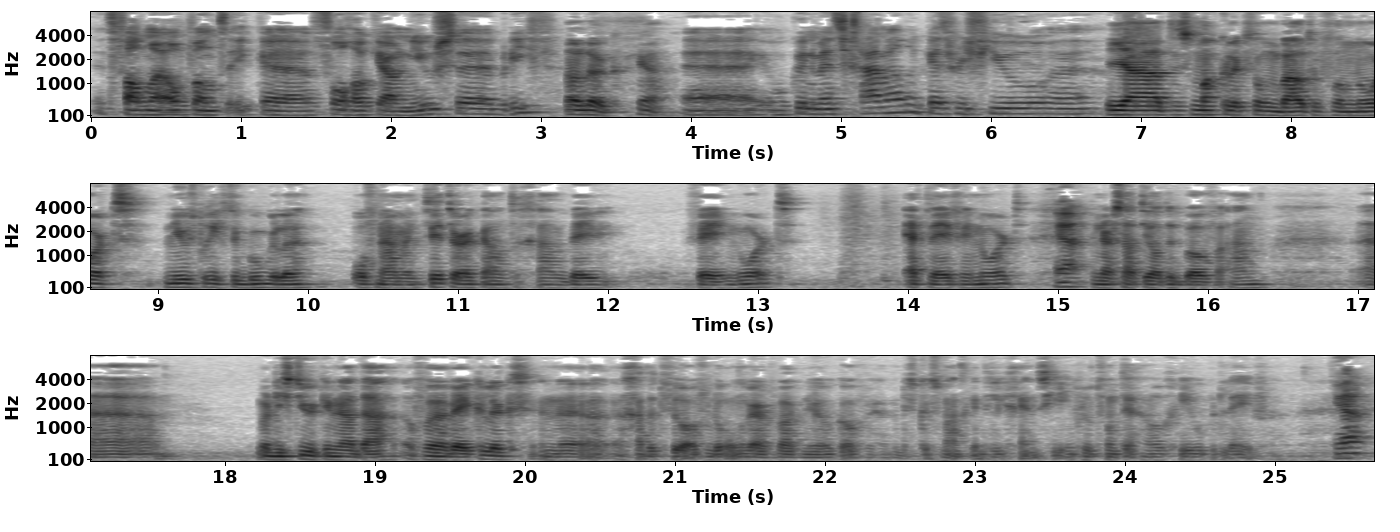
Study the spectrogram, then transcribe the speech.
het valt mij op, want ik eh, volg ook jouw nieuwsbrief. Oh, leuk, ja. Eh, hoe kunnen mensen zich aanmelden? Get Review? Ja, het is makkelijkst om Wouter van Noord nieuwsbrief te googlen of naar mijn Twitter-account te gaan, wvnoord, @wvnoord. ja, En daar staat hij altijd bovenaan. Maar die stuur ik inderdaad dag, of, eh, wekelijks. En eh, gaat het veel over de onderwerpen waar we het nu ook over hebben. Dus kunstmatige intelligentie, invloed van technologie op het leven. ja,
